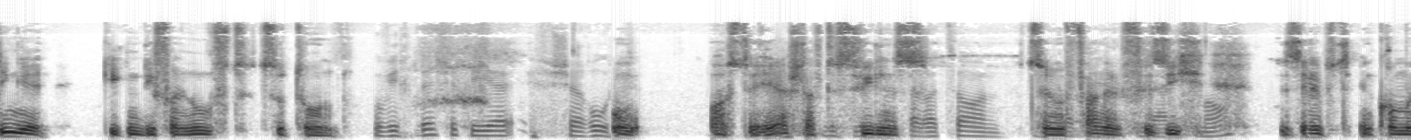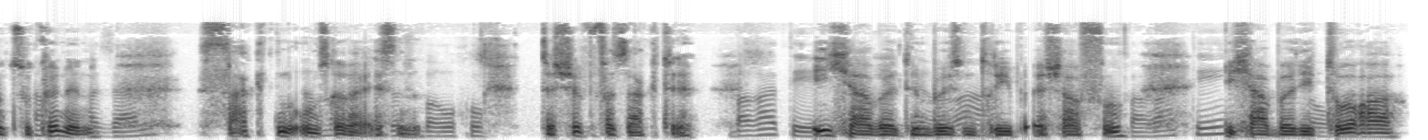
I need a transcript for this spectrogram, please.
Dinge gegen die Vernunft zu tun. Um aus der Herrschaft des Willens zu empfangen, für sich selbst entkommen zu können, sagten unsere Weisen. Der Schöpfer sagte, ich habe den bösen Trieb erschaffen, ich habe die Tora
